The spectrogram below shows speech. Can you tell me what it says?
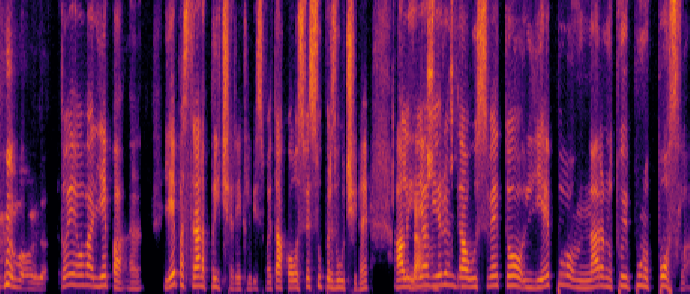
bome da. To je ova lijepa, eh, lijepa strana priče, rekli bismo. Je tako, ovo sve super zvuči, ne? Ali Da. ja vjerujem da u sve to lijepo, naravno, tu je puno posla.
